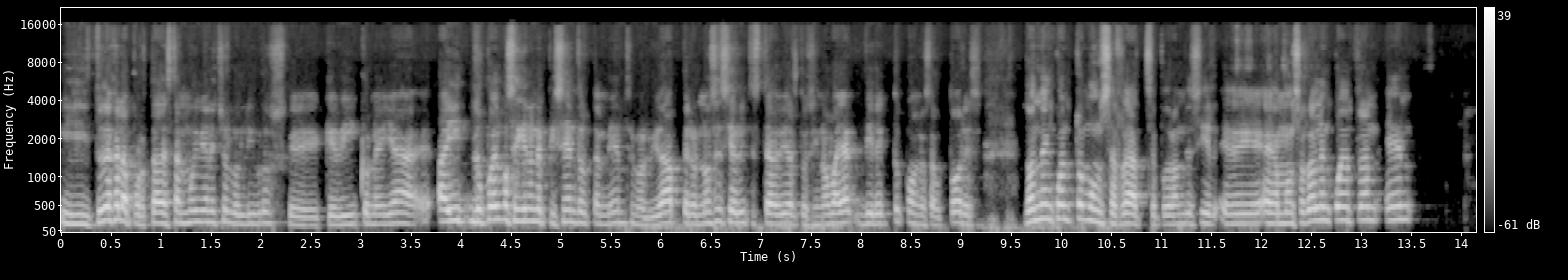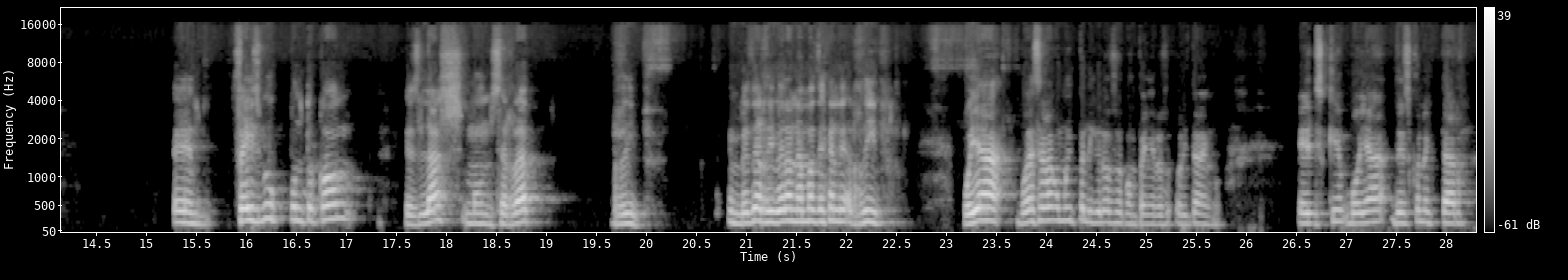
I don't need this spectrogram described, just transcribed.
Y tú deja la portada, están muy bien hechos los libros que, que, vi con ella. Ahí lo pueden conseguir en Epicentro también, se me olvidaba, pero no sé si ahorita está abierto, si no vaya directo con los autores. ¿Dónde encuentro a Montserrat? Se podrán decir. Eh, a Montserrat la encuentran en, en facebook.com slash Montserrat Rip. En vez de Rivera, nada más déjenle Rip. Voy a, voy a hacer algo muy peligroso, compañeros, ahorita vengo. Es que voy a desconectar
